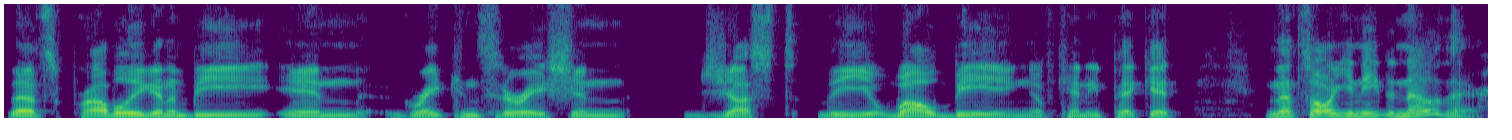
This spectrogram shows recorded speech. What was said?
that's probably going to be in great consideration just the well-being of Kenny Pickett, and that's all you need to know there.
